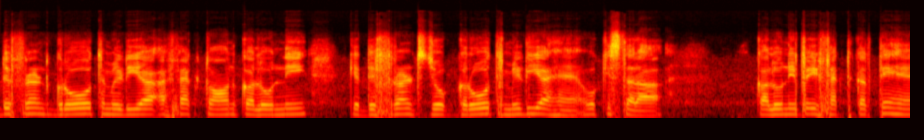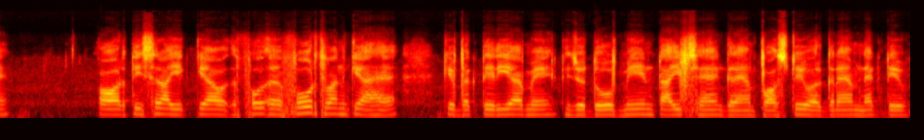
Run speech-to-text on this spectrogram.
different growth media affect on colony के डिफरेंट जो ग्रोथ मीडिया हैं, वो किस तरह कॉलोनी पे इफ़ेक्ट करते हैं और तीसरा ये क्या फोर्थ वन क्या है कि बैक्टीरिया में कि जो दो मेन टाइप्स हैं ग्राम पॉजिटिव और ग्राम नेगेटिव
